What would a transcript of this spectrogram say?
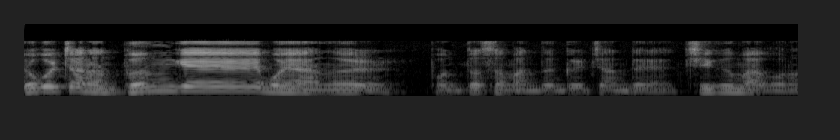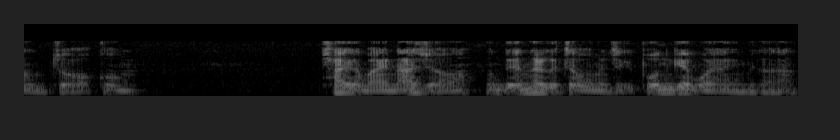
요 글자는 번개 모양을 본떠서 만든 글자인데 지금하고는 조금 차이가 많이 나죠. 근데 옛날 글자 보면 저기 번개 모양입니다.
